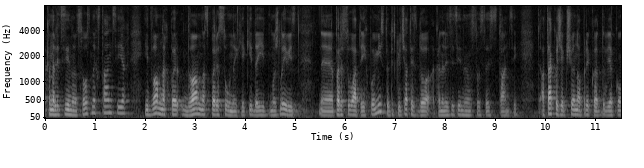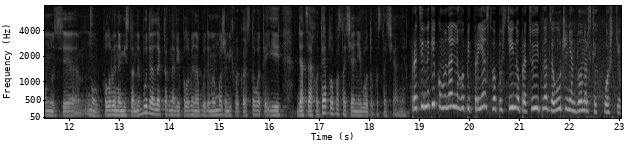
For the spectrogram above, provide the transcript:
каналізаційно-насосних станціях і два в нас пересувних, які дають можливість е, пересувати їх по місту, підключатись до каналізаційних насосних станцій. А також, якщо, наприклад, в якомусь е, ну, половина міста не буде електроенергії, половина буде, ми можемо їх використовувати і для цеху теплопостачання і водопостачання. Працівники комунального підприємства постійно працюють над залученням донорських коштів.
